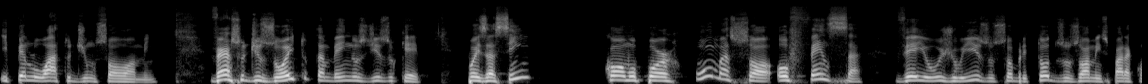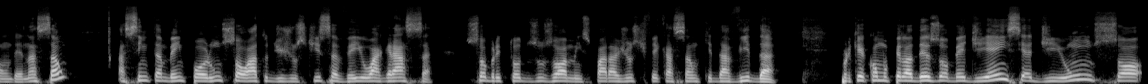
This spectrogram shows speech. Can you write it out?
e pelo ato de um só homem? Verso 18 também nos diz o quê? Pois assim como por uma só ofensa veio o juízo sobre todos os homens para condenação, assim também por um só ato de justiça veio a graça sobre todos os homens para a justificação que dá vida. Porque, como pela desobediência de um só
